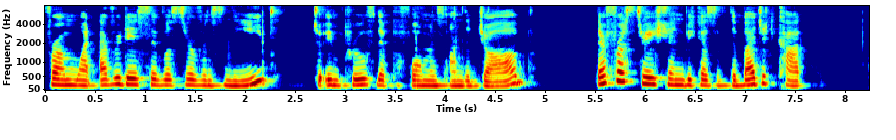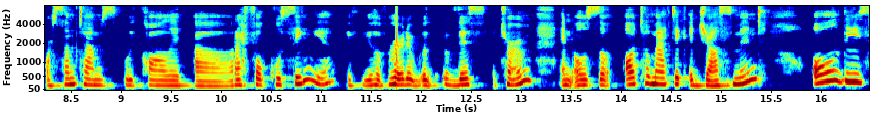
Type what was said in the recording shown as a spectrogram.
from what everyday civil servants need to improve their performance on the job. Their frustration because of the budget cut, or sometimes we call it uh, refocusing, yeah, if you have heard of, this term, and also automatic adjustment. All these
